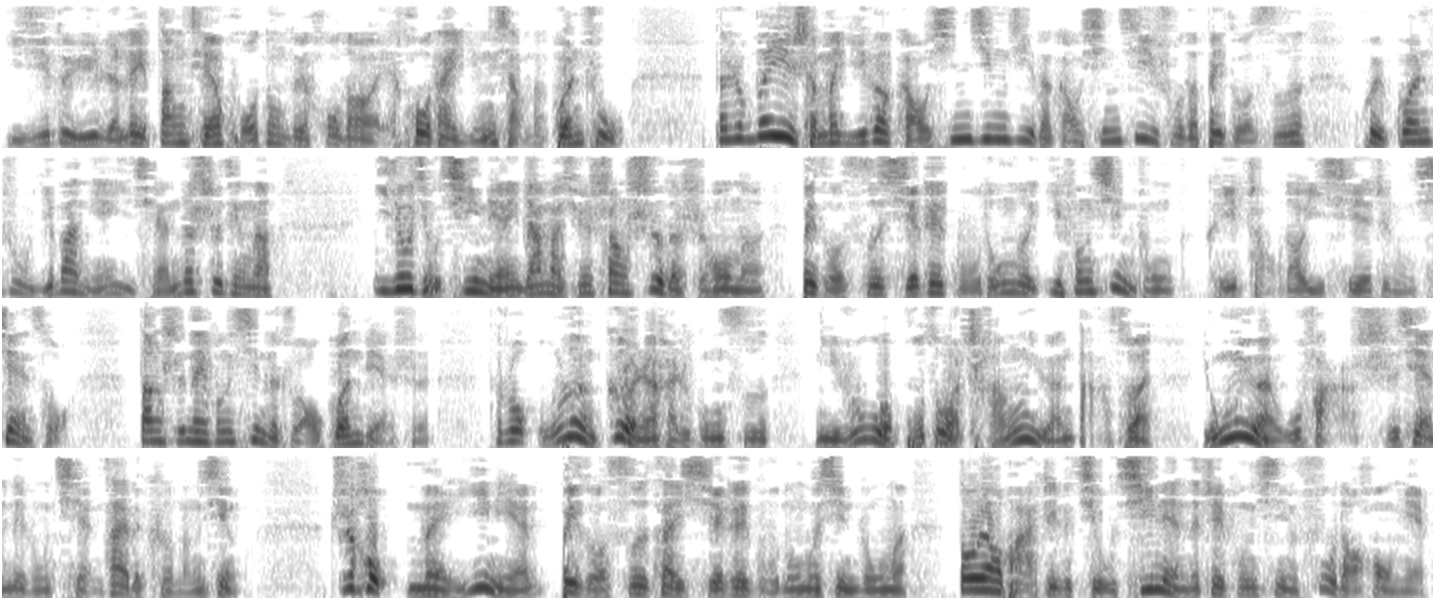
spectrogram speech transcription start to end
以及对于人类当前活动对后代后代影响的关注。但是为什么一个搞新经济的、搞新技术的贝佐斯会关注一万年以前的事情呢？一九九七年亚马逊上市的时候呢，贝佐斯写给股东的一封信中可以找到一些这种线索。当时那封信的主要观点是，他说，无论个人还是公司，你如果不做长远打算，永远无法实现那种潜在的可能性。之后每一年，贝佐斯在写给股东的信中呢，都要把这个九七年的这封信附到后面，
